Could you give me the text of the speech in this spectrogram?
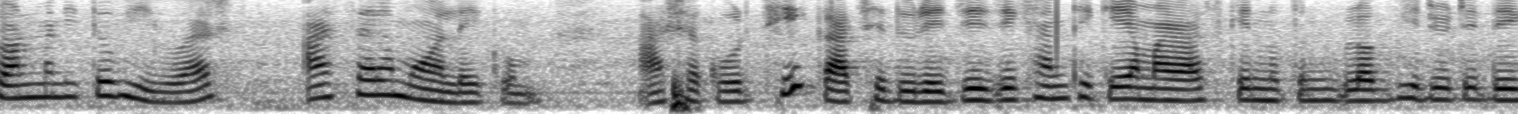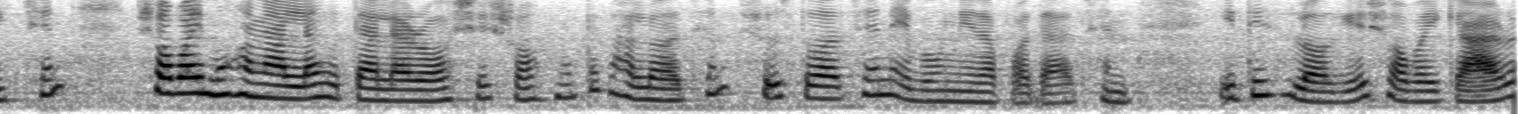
সম্মানিত ভিউয়ার্স, আসসালামু আলাইকুম। আশা করছি কাছে দূরে যে যেখান থেকে আমার আজকের নতুন ব্লগ ভিডিওটি দেখছেন, সবাই মহান আল্লাহ তাল্লাহর অশেষ রহমতে ভালো আছেন, সুস্থ আছেন এবং নিরাপদে আছেন। ইতিস ব্লগে সবাইকে আরও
